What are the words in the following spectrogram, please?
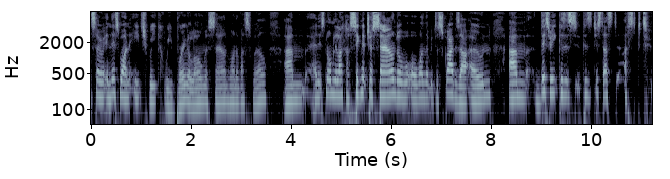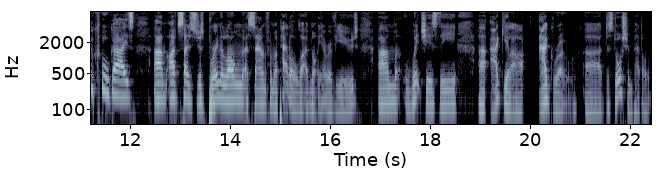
so in this one, each week we bring along a sound, one of us will. Um, and it's normally like our signature sound or, or one that we describe as our own. Um, this week, because it's cause just us, us two cool guys, um, I've decided to just bring along a sound from a pedal that I've not yet reviewed, um, which is the uh, Aguilar Agro uh, distortion pedal.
